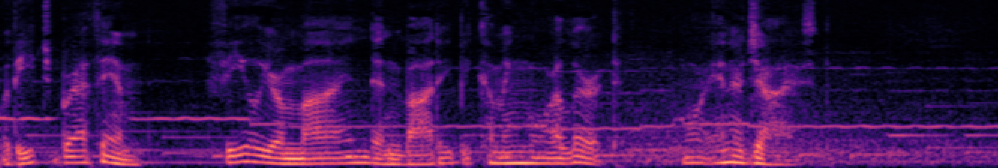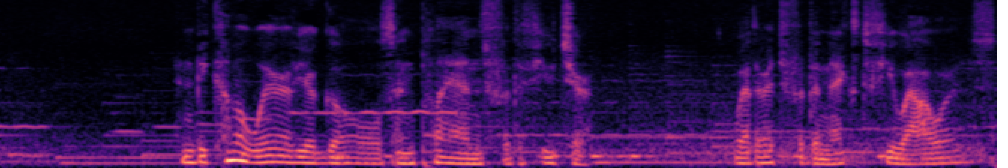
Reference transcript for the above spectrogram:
With each breath in, feel your mind and body becoming more alert, more energized. And become aware of your goals and plans for the future. Whether it's for the next few hours,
